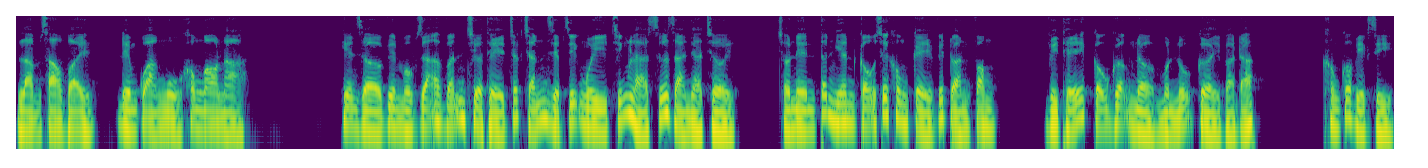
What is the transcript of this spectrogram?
Làm sao vậy? Đêm qua ngủ không ngon à? Hiện giờ viên mộc giã vẫn chưa thể chắc chắn Diệp Dĩ Nguy chính là sứ giả nhà trời, cho nên tất nhiên cậu sẽ không kể với đoàn phong. Vì thế cậu gượng nở một nụ cười và đáp. Không có việc gì,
